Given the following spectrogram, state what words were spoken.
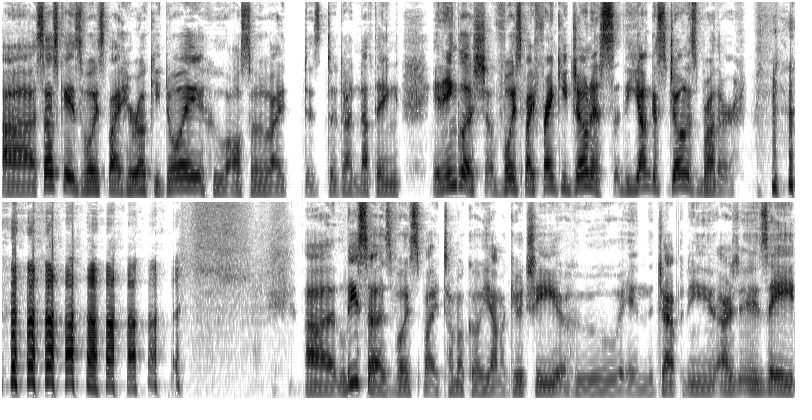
Uh, Sosuke is voiced by Hiroki Doi, who also I, has done nothing. In English, voiced by Frankie Jonas, the youngest Jonas brother. Uh, Lisa is voiced by Tomoko Yamaguchi, who in the Japanese uh, is a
